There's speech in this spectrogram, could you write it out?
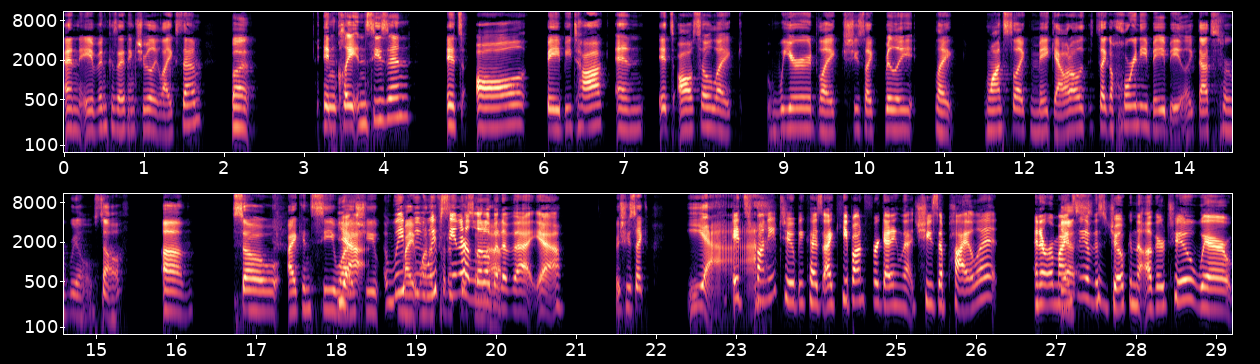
and Aven because I think she really likes them. But in Clayton season, it's all baby talk and it's also like weird. Like she's like really like wants to like make out all. It's like a horny baby. Like that's her real self. Um. So I can see why yeah, she we've we've seen a little persona bit of that. Yeah, but she's like, yeah. it's funny too because I keep on forgetting that she's a pilot, and it reminds me of this joke in the other two where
